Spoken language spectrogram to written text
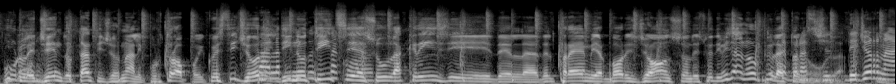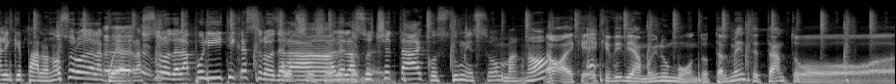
pur leggendo tanti giornali, purtroppo in questi giorni, di di notizie sulla crisi del, del premier Boris Johnson, dei suoi dimissioni, non ho più letto nulla. dei giornali che parlano solo della guerra, Eh, solo della politica, solo della, della meglio. società, i costumi, insomma, no? No, è che, è Eh, che viviamo in un mondo talmente tanto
